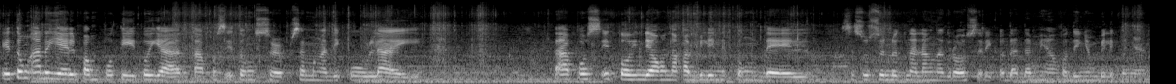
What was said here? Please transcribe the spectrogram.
Itong Ariel, pamputi ko yan. Tapos itong surf sa mga dikulay. Tapos ito, hindi ako nakabili nitong Dell. Sa susunod na lang na grocery ko, dadamihan ko din yung bili ko niyan.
